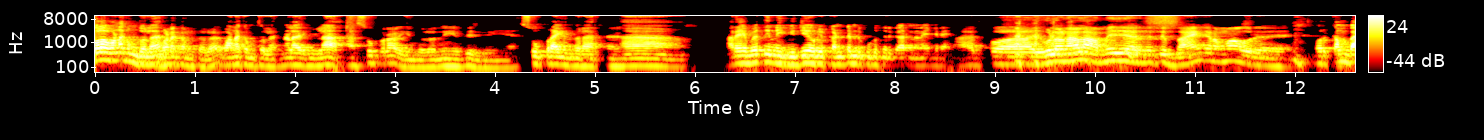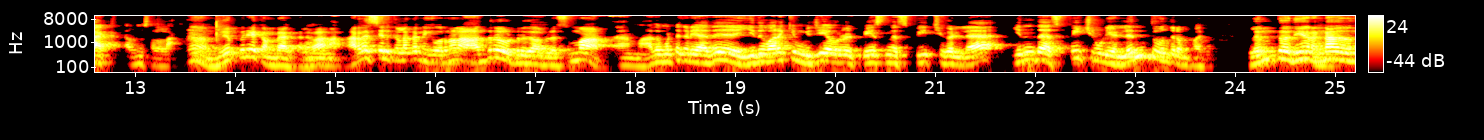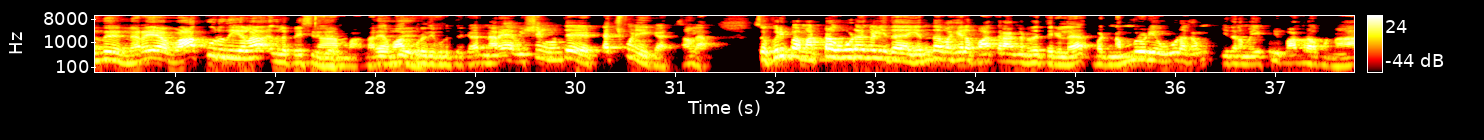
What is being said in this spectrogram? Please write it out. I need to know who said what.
Speaker 1: தோழர் வணக்கம் தோழர்
Speaker 2: வணக்கம் தோழர்
Speaker 1: வணக்கம் தோழர் நல்லா இருக்கீங்களா?
Speaker 2: நான் சூப்பரா இருக்கேன் தோழர் நீங்க எப்படி இருக்கீங்க?
Speaker 1: சூப்பரா இருக்கும் ஆ, நிறைய பேருக்கு இன்னைக்கு விஜய் அவர்கள் கண்டென்ட் கொடுத்திருக்காருன்னு நினைக்கிறேன்.
Speaker 2: அப்போ இவ்வளவு நாள் அமைதியா இருந்துட்டு பயங்கரமா ஒரு
Speaker 1: ஒரு கம்பேக் அப்படின்னு சொல்லலாம்.
Speaker 2: மிகப்பெரிய கம்பேக் தலைவா?
Speaker 1: ஆமா.
Speaker 2: அரசியல் கழகம் நீங்க ஒரு நாள் அதிர விட்டுருக்காப்ல சும்மா.
Speaker 1: ஆமா அது மட்டும் கிடையாது. இது வரைக்கும் விஜய் அவர்கள் பேசின ஸ்பீச்சுகள்ல இந்த ஸ்பீச்சினுடைய லென்த் வந்து ரொம்ப அதிகம்.
Speaker 2: லென்த் அதிகம். ரெண்டாவது வந்து நிறைய வாக்குறுதிகளா இதுல பேசியிருக்காரு.
Speaker 1: ஆமா. நிறைய வாக்குறுதி கொடுத்திருக்காரு. நிறைய விஷயங்கள் வந்து டச் பண்ணியிருக்காரு. ஸோ குறிப்பா மற்ற ஊடகங்கள் இதை எந்த வகையில பாக்குறாங்கன்றது தெரியல. பட் நம்மளுடைய ஊடகம் இதை நம்ம எப்படி பாக்குறோம் அப்படின்னா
